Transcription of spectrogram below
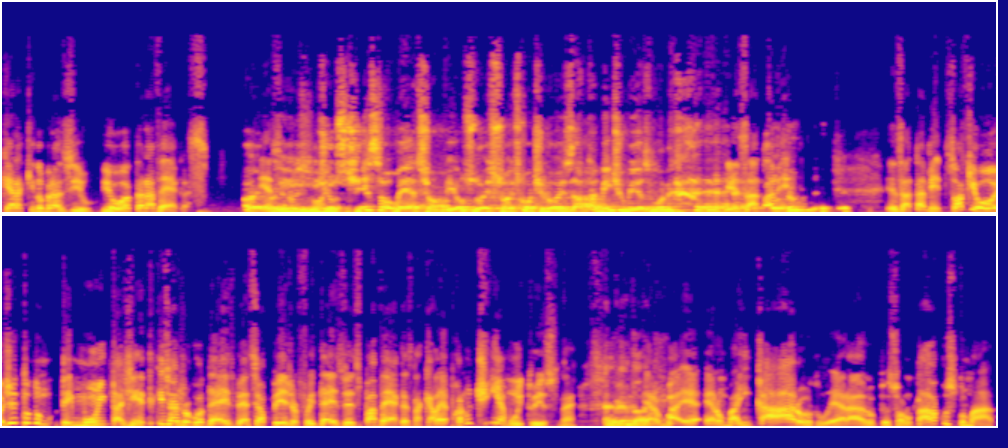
que era aqui no Brasil, e o outro era Vegas. Em justiça ao BSOP, os dois sonhos continuam exatamente o mesmo, né? Exatamente. exatamente. Só que hoje tudo, tem muita gente que já jogou 10 BSOP, já foi 10 vezes para Vegas. Naquela época não tinha muito isso, né? É verdade. Era um, era um bain caro, era, o pessoal não estava acostumado.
